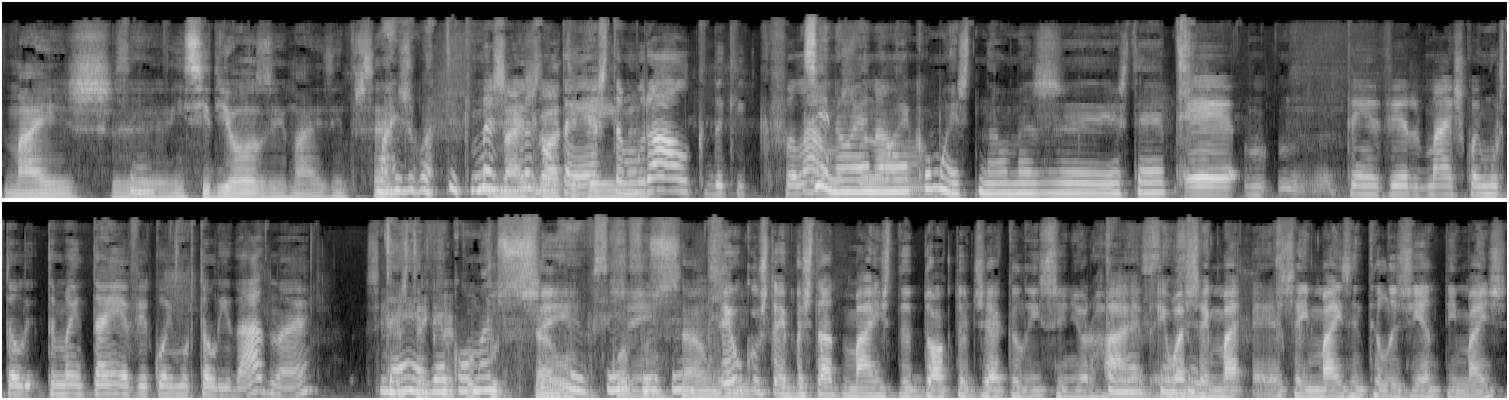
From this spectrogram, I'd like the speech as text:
mais Sim. insidioso e mais interessante. Mais gótico. Mas, mais mas não tem esta ainda. moral que daqui que falámos. Sim, não é, não é como este, não, mas eh, este é. É, hum, tem a ver mais com a imortalidade, também tem a ver com a imortalidade, não é? Sim, Tem a tem que ver ver com com a uma- possessão. Sim, sim, com a sim, sim. possessão. Eu gostei bastante mais de Dr. Jekyll e Sr. Hyde. sim, eu achei mais, achei mais inteligente e mais.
